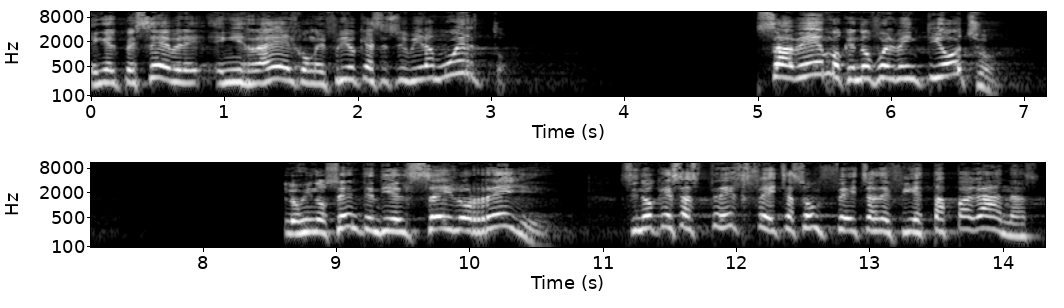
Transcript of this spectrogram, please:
en el pesebre en Israel con el frío que hace se hubiera muerto. Sabemos que no fue el 28, los inocentes ni el 6 los reyes, sino que esas tres fechas son fechas de fiestas paganas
